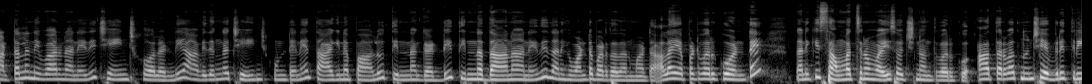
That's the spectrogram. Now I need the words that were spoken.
నట్టల నివారణ అనేది చేయించుకోవాలండి. ఆ విధంగా చేయించుకుంటే చేయించుకుంటేనే తాగిన పాలు తిన్న గడ్డి తిన్న దానా అనేది దానికి వంట పడుతుంది అనమాట అలా ఎప్పటి వరకు అంటే దానికి సంవత్సరం వయసు వచ్చినంత వరకు. ఆ తర్వాత నుంచి ఎవ్రీ త్రీ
